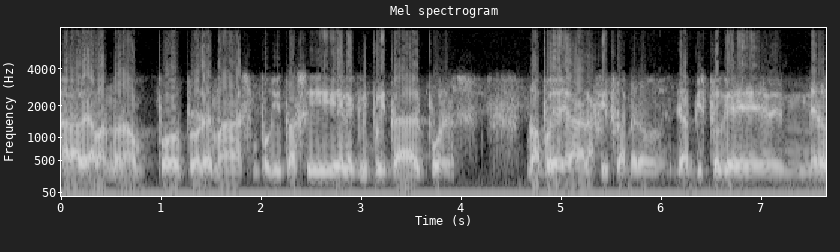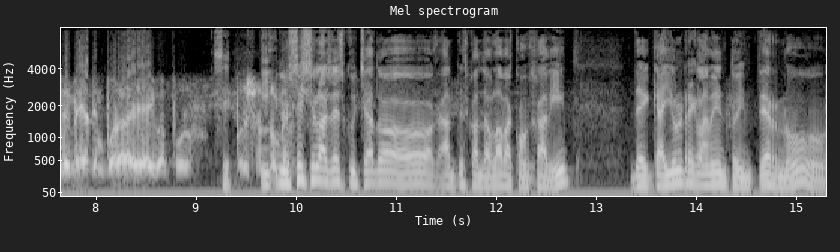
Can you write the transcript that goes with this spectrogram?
al haber abandonado por problemas un poquito así el equipo y tal, pues no ha podido llegar a la cifra, pero ya has visto que en menos de media temporada ya iba por, Sí. por esos Y no sé si lo has escuchado antes cuando hablaba con Javi, de que hay un reglamento interno,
